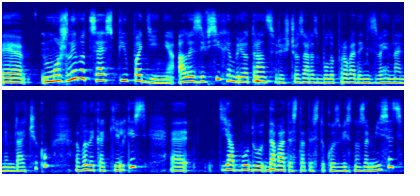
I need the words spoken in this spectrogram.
Е, можливо, це співпадіння, але зі всіх ембріотрансферів, що зараз були проведені з вагінальним датчиком, велика кількість. Е, я буду давати статистику, звісно, за місяць.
